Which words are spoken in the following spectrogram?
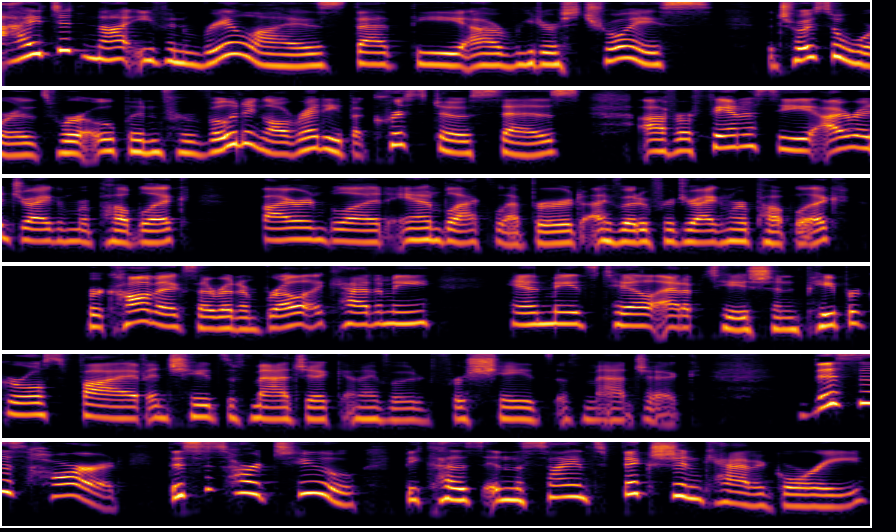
I did not even realize that the uh, Reader's Choice, the Choice Awards, were open for voting already. But Christos says uh, for fantasy, I read Dragon Republic, Fire and Blood, and Black Leopard. I voted for Dragon Republic. For comics, I read Umbrella Academy, Handmaid's Tale adaptation, Paper Girls 5, and Shades of Magic, and I voted for Shades of Magic. This is hard. This is hard too, because in the science fiction category,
